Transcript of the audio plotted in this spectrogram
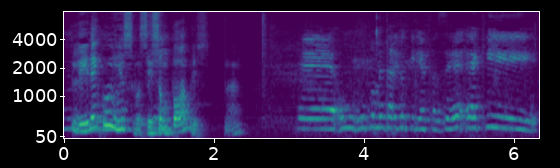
Uhum. Lidem com isso, vocês sim. são pobres. Né? É, um, um, comentário que eu queria fazer é que,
